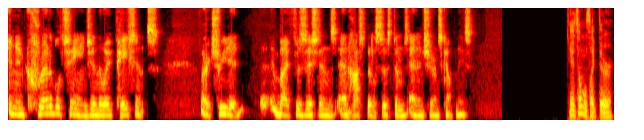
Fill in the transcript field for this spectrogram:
an incredible change in the way patients are treated by physicians and hospital systems and insurance companies. It's almost like they're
